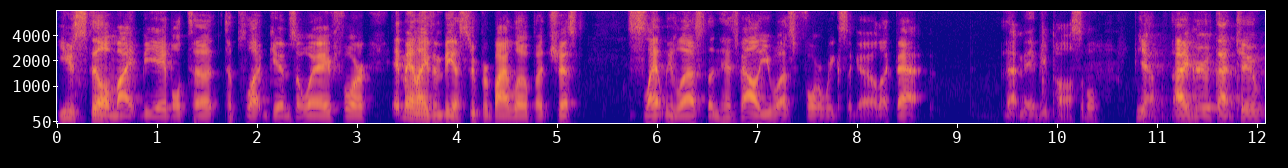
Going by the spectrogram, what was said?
you still might be able to to pluck Gibbs away for it may not even be a super buy low but just slightly less than his value was 4 weeks ago like that that may be possible. Yeah, I agree with that too.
